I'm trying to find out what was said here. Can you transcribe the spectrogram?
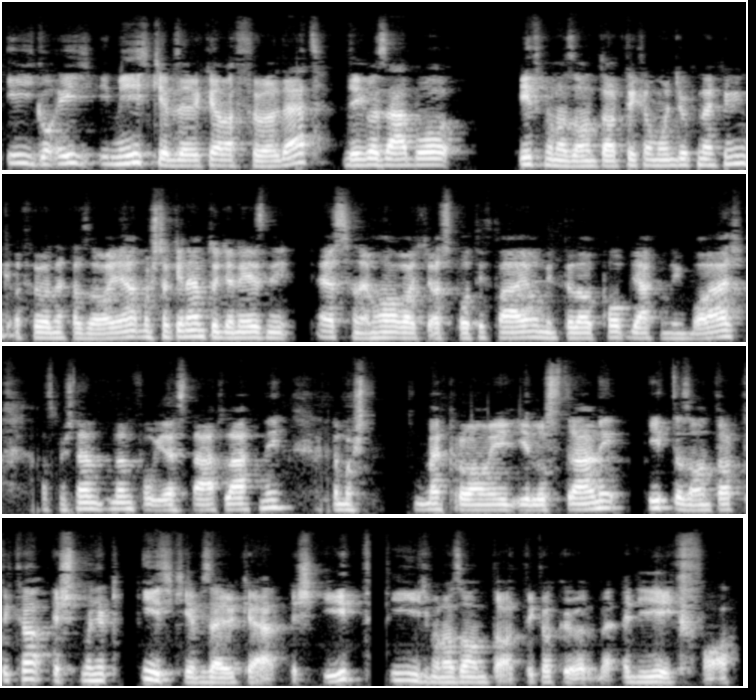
így, így, mi így képzeljük el a Földet, de igazából itt van az Antarktika mondjuk nekünk, a Földnek az alján. Most aki nem tudja nézni ezt, hanem hallgatja a Spotify-on, mint például a Popgyákonik Balázs, azt most nem, nem fogja ezt átlátni, de most megpróbálom így illusztrálni. Itt az Antarktika, és mondjuk így képzeljük el, és itt így van az Antarktika körbe, egy jégfal.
